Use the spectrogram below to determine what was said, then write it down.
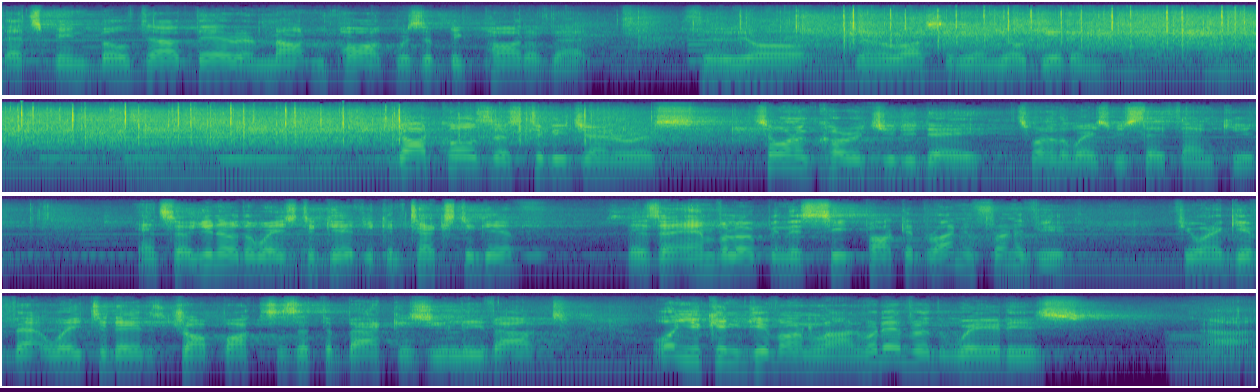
that's been built out there, and Mountain Park was a big part of that. So, your generosity and your giving. God calls us to be generous. So, I want to encourage you today. It's one of the ways we say thank you. And so, you know the ways to give. You can text to give, There's an envelope in the seat pocket right in front of you. If you want to give that way today, there's drop boxes at the back as you leave out. Or you can give online, whatever the way it is. Uh,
